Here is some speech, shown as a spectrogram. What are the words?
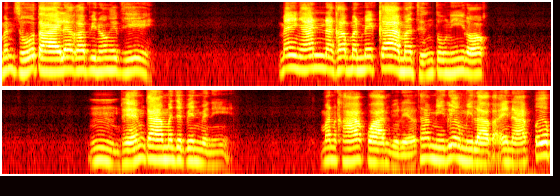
มันโสตายแล้วครับพี่น้องเอฟซีไม่งั้นนะครับ มันไม่กล้ามาถึงตรงนี้หรอก อืม แผนการมันจะเป็นแบบนี้ มันค้าความอยู่แล้ว ถ้ามีเรื่องมีราวกับไอ้นาปุ๊บ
